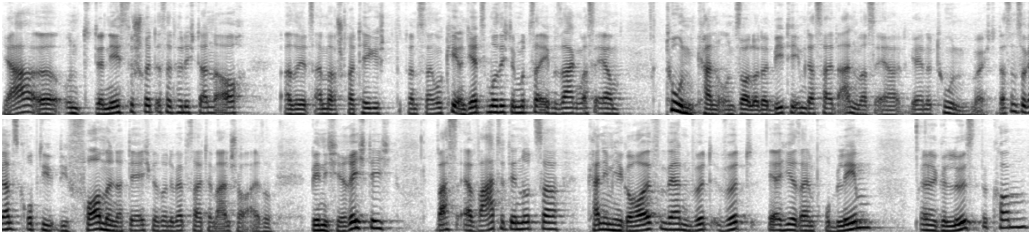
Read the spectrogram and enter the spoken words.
Ja, äh, und der nächste Schritt ist natürlich dann auch, also jetzt einmal strategisch dann zu sagen, okay, und jetzt muss ich dem Nutzer eben sagen, was er tun kann und soll oder biete ihm das halt an, was er gerne tun möchte. Das sind so ganz grob die, die Formeln, nach der ich mir so eine Webseite immer anschaue. Also bin ich hier richtig? Was erwartet der Nutzer? Kann ihm hier geholfen werden? Wird, wird er hier sein Problem äh, gelöst bekommen?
